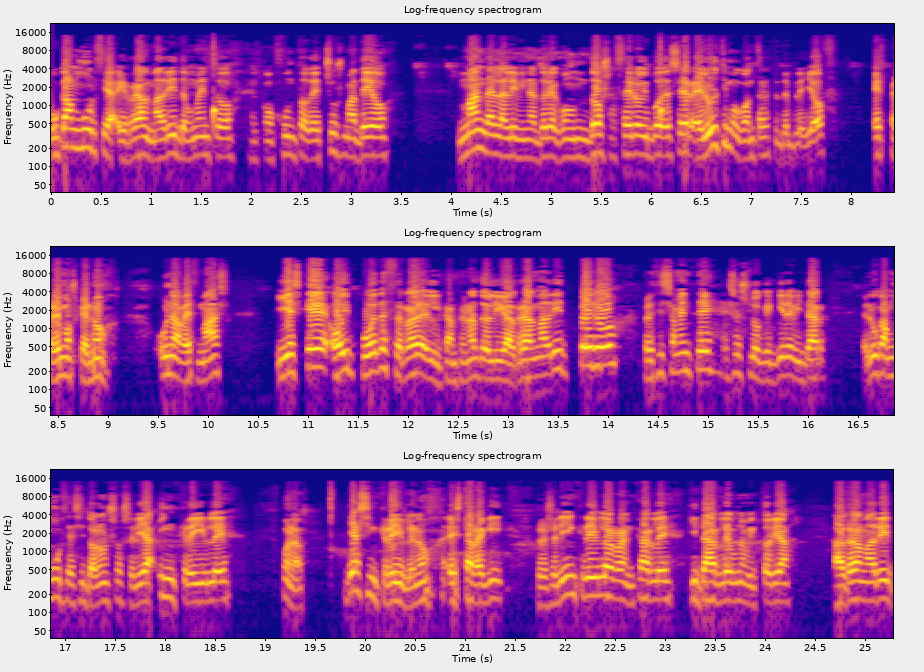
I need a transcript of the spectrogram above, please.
UCAM Murcia y Real Madrid, de momento, el conjunto de Chus Mateo manda en la eliminatoria con un 2 a 0 y puede ser el último contraste de playoff. Esperemos que no, una vez más. Y es que hoy puede cerrar el campeonato de Liga el Real Madrid, pero precisamente eso es lo que quiere evitar el UCAM Murcia Sito Alonso. Sería increíble, bueno, ya es increíble, ¿no? Estar aquí, pero sería increíble arrancarle, quitarle una victoria al Real Madrid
